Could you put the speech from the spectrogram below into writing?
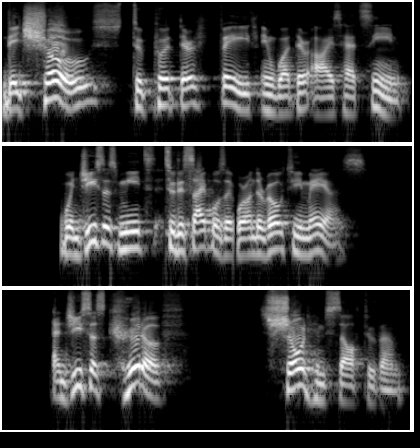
They chose to put their faith in what their eyes had seen. When Jesus meets two disciples that were on the road to Emmaus, and Jesus could have shown himself to them.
